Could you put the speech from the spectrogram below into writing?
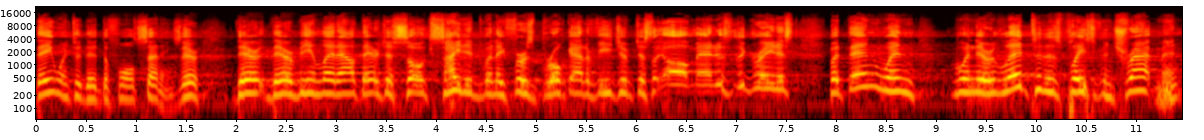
they went to their default settings. They're, they're, they're being let out. They're just so excited when they first broke out of Egypt, just like, oh man, this is the greatest. But then when, when they're led to this place of entrapment,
